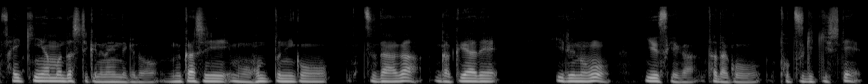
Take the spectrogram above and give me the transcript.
最近あんま出してくれないんだけど昔もう本当にこう津田が楽屋でいるのをユうスケがただこう突撃して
